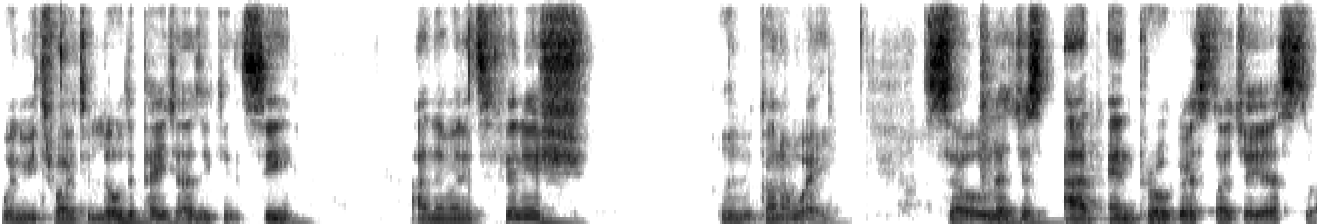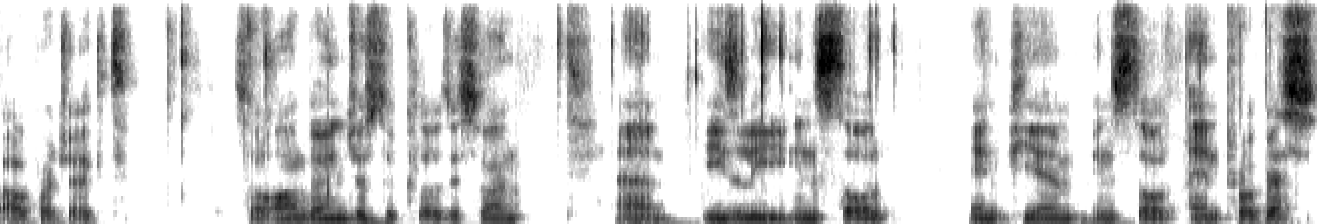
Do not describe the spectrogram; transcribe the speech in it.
when we try to load the page as you can see and then when it's finished it will gone away. So let's just add nprogress.js to our project. So I'm going just to close this one and easily install npm install nprogress.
